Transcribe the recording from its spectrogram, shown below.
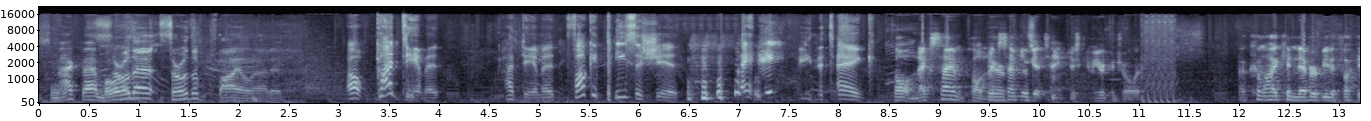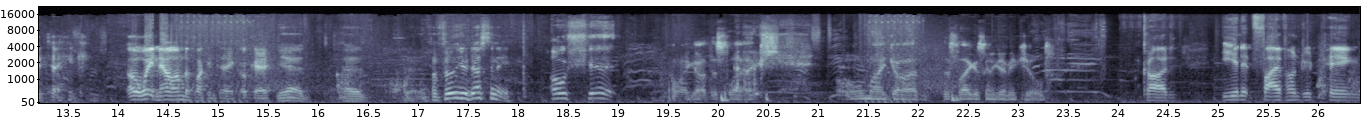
Smack that boy. Throw that, throw the bile at it. Oh, god damn it! God damn it! Fucking piece of shit! I hate being the tank. Paul, next time, Paul, next Here, time you just- get tank, just give me your controller. How come I can never be the fucking tank? Oh wait, now I'm the fucking tank. Okay. Yeah, uh, fulfill your destiny. Oh shit! Oh my god, this lag. Oh my god, this lag is gonna get me killed. God, Ian at 500 ping.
